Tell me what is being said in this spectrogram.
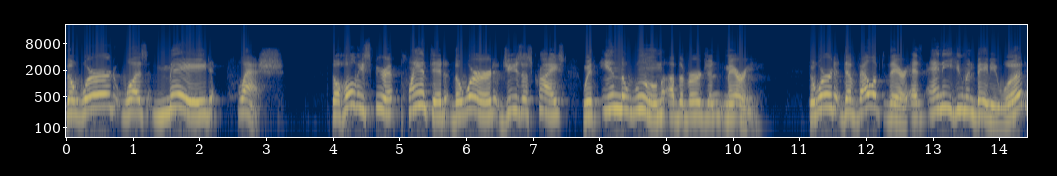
The Word was made flesh. The Holy Spirit planted the Word, Jesus Christ, within the womb of the Virgin Mary. The Word developed there as any human baby would.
